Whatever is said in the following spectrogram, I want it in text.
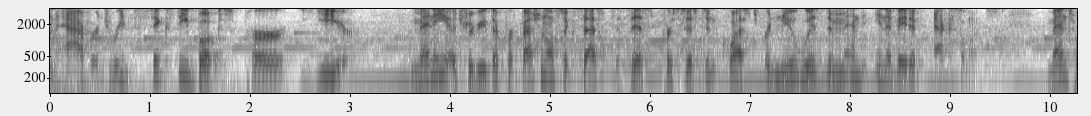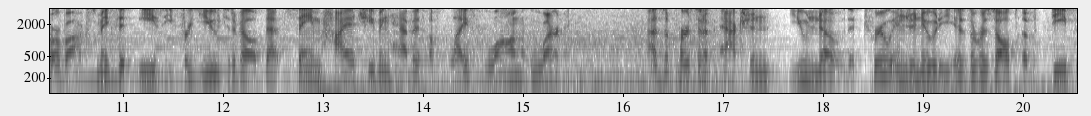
on average read 60 books per year. Many attribute their professional success to this persistent quest for new wisdom and innovative excellence. MentorBox makes it easy for you to develop that same high achieving habit of lifelong learning. As a person of action, you know that true ingenuity is the result of deep,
